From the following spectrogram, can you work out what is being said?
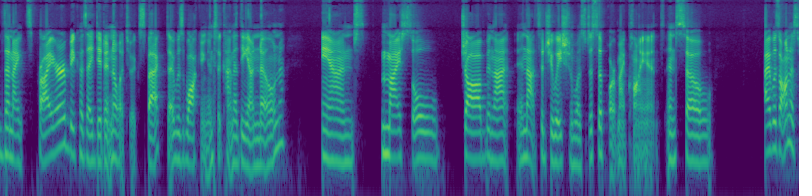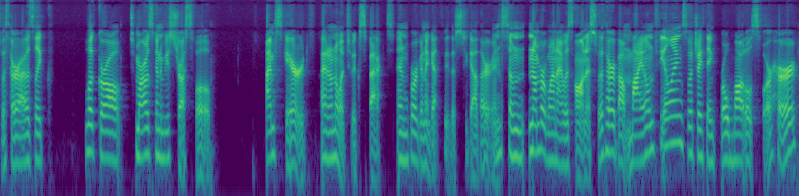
the nights prior because I didn't know what to expect. I was walking into kind of the unknown and my sole job in that in that situation was to support my client. And so I was honest with her. I was like, "Look, girl, tomorrow's going to be stressful. I'm scared. I don't know what to expect. And we're going to get through this together. And so, number one, I was honest with her about my own feelings, which I think role models for her.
